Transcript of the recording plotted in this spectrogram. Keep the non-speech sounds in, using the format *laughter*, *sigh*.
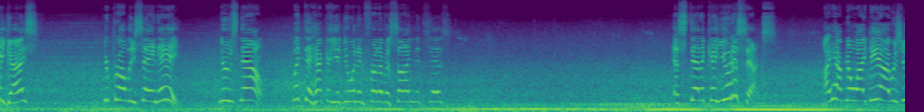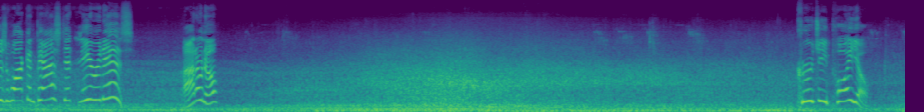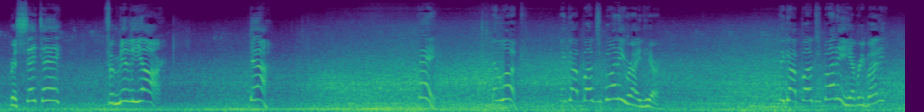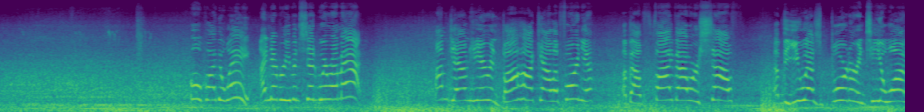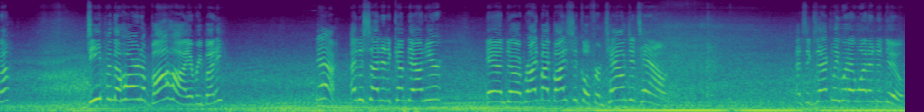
Hey guys, you're probably saying, hey, news now. What the heck are you doing in front of a sign that says Aesthetica Unisex? I have no idea. I was just walking past it and here it is. I don't know. Cruji Pollo. Receta Familiar. Yeah. Hey, and look, they got Bugs Bunny right here. They got Bugs Bunny, everybody. Oh, by the way, I never even said where I'm at. I'm down here in Baja, California, about five hours south of the U.S. border in Tijuana. Deep in the heart of Baja, everybody. Yeah, I decided to come down here and uh, ride my bicycle from town to town. That's exactly what I wanted to do.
